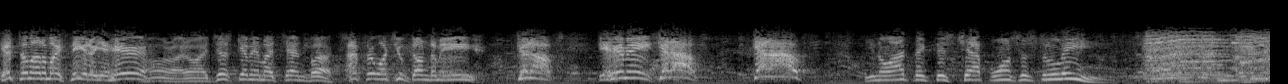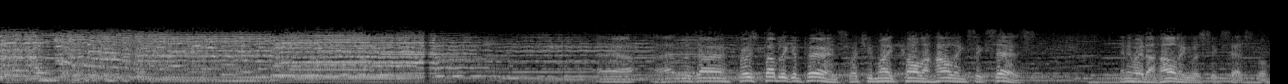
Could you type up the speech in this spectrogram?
Get them out of my theater, you hear? all right, all right. Just give me my ten bucks. After what you've done to me, get out. Do you hear me? Get out. Get out. You know, I think this chap wants us to leave. Uh, that was our first public appearance, what you might call a howling success. Anyway, the howling was successful.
